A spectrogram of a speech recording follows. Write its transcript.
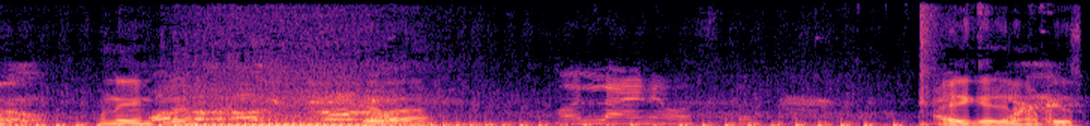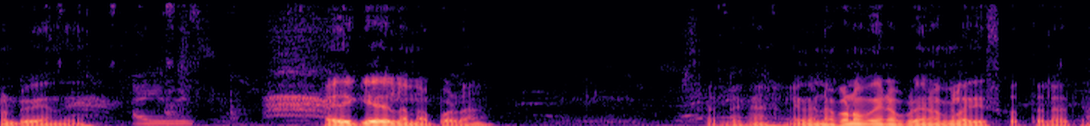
మరి. ఉండే ఇంట్లో? లేవా? ఐదు కేజీలు అన్నప్పుడు తీసుకుంటూ పోయింది. ఐదు కేజీలు అన్నప్పుడా సర్లే కానీ వినకుండా పోయినప్పుడు వినకుండా తీసుకొస్తా లేదా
